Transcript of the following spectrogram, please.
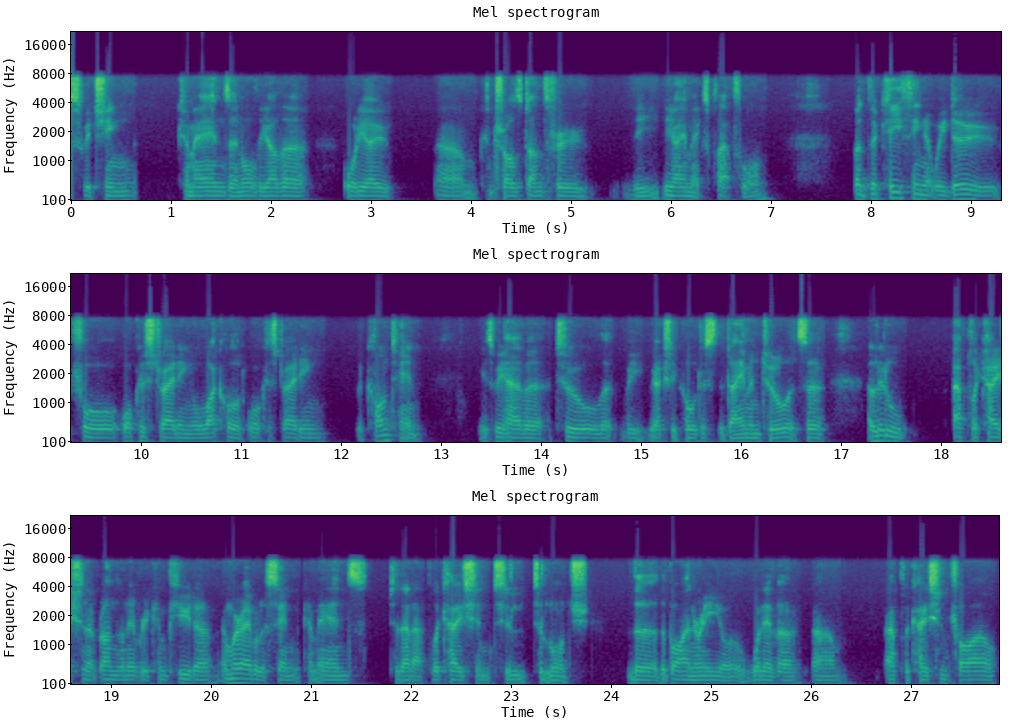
switching commands and all the other audio um, controls done through the, the AMX platform. But the key thing that we do for orchestrating, or I call it orchestrating the content, is we have a tool that we, we actually call just the Daemon tool. It's a, a little application that runs on every computer, and we're able to send commands to that application to, to launch the, the binary or whatever um, application file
